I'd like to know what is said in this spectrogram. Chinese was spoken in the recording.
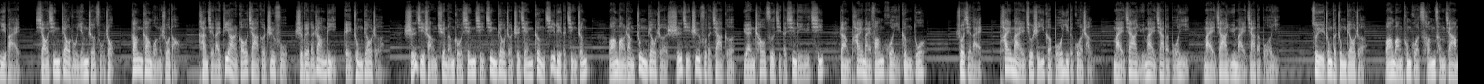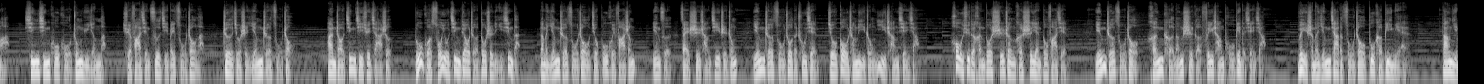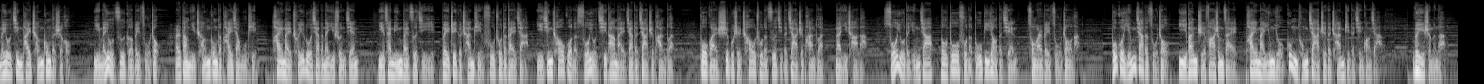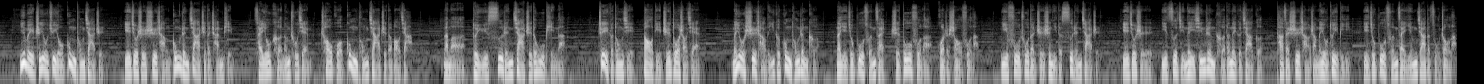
一百，小心掉入赢者诅咒。刚刚我们说到，看起来第二高价格支付是为了让利给中标者，实际上却能够掀起竞标者之间更激烈的竞争，往往让中标者实际支付的价格远超自己的心理预期，让拍卖方获益更多。说起来，拍卖就是一个博弈的过程，买家与卖家的博弈，买家与买家的博弈，最终的中标者。往往通过层层加码，辛辛苦苦终于赢了，却发现自己被诅咒了。这就是赢者诅咒。按照经济学假设，如果所有竞标者都是理性的，那么赢者诅咒就不会发生。因此，在市场机制中，赢者诅咒的出现就构成了一种异常现象。后续的很多实证和实验都发现，赢者诅咒很可能是个非常普遍的现象。为什么赢家的诅咒不可避免？当你没有竞拍成功的时候，你没有资格被诅咒；而当你成功的拍下物品，拍卖垂落下的那一瞬间，你才明白自己为这个产品付出的代价已经超过了所有其他买家的价值判断。不管是不是超出了自己的价值判断，那一刹那，所有的赢家都多付了不必要的钱，从而被诅咒了。不过，赢家的诅咒一般只发生在拍卖拥有共同价值的产品的情况下。为什么呢？因为只有具有共同价值，也就是市场公认价值的产品，才有可能出现超过共同价值的报价。那么，对于私人价值的物品呢？这个东西到底值多少钱？没有市场的一个共同认可，那也就不存在是多付了或者少付了。你付出的只是你的私人价值，也就是你自己内心认可的那个价格。它在市场上没有对比，也就不存在赢家的诅咒了。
